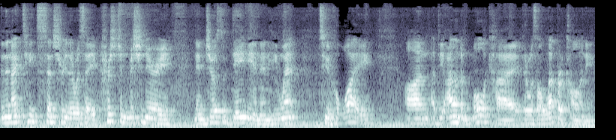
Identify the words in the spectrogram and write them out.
In the 19th century, there was a Christian missionary named Joseph Damien, and he went to Hawaii. On the island of Molokai, there was a leper colony.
